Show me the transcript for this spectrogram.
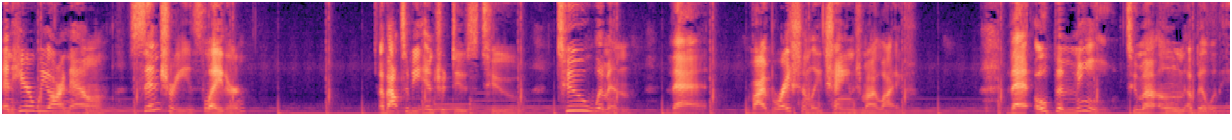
And here we are now, centuries later, about to be introduced to two women that vibrationally changed my life, that opened me to my own abilities.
